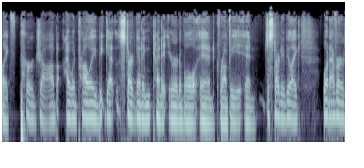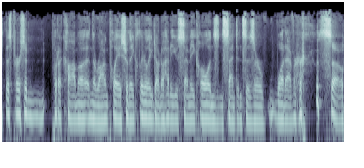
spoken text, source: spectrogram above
like per job, I would probably get start getting kind of irritable and grumpy and just starting to be like, whatever, this person put a comma in the wrong place or they clearly don't know how to use semicolons in sentences or whatever. so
